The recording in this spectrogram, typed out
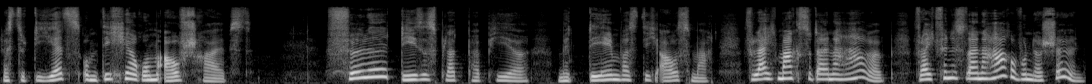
dass du die jetzt um dich herum aufschreibst. Fülle dieses Blatt Papier mit dem, was dich ausmacht. Vielleicht magst du deine Haare. Vielleicht findest du deine Haare wunderschön.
